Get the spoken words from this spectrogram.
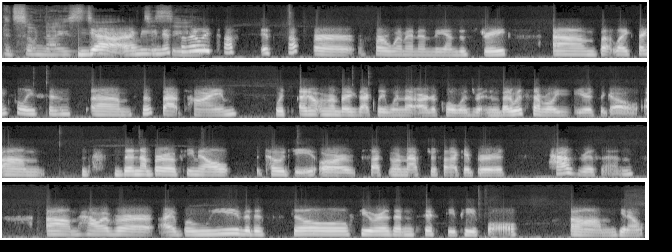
it's so nice. Yeah, to, I mean, it's see. really tough. It's tough for for women in the industry, um, but like thankfully since um, since that time, which I don't remember exactly when that article was written, but it was several years ago. Um, the number of female toji or or master sake brewers has risen. Um, however, I believe it is still fewer than 50 people, um, you know,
